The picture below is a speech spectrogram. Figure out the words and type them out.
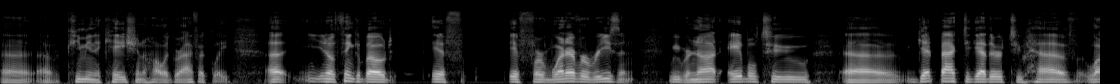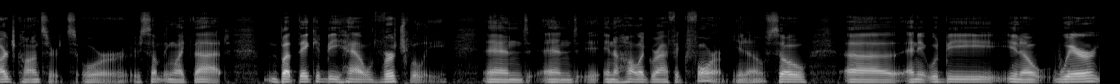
uh, of communication holographically. Uh, you know, think about if if for whatever reason we were not able to uh, get back together to have large concerts or something like that, but they could be held virtually and and in a holographic form, you know. So uh, and it would be you know where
